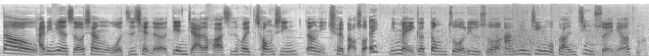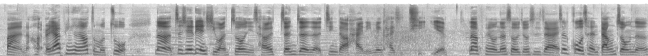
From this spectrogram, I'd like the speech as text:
到海里面的时候，像我之前的店家的话，是会重新让你确保说，哎、你每一个动作，例如说啊，面镜如果不小心进水，你要怎么办？然后耳压平衡要怎么做？那这些练习完之后，你才会真正的进到海里面开始体验。那朋友那时候就是在这过程当中呢，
